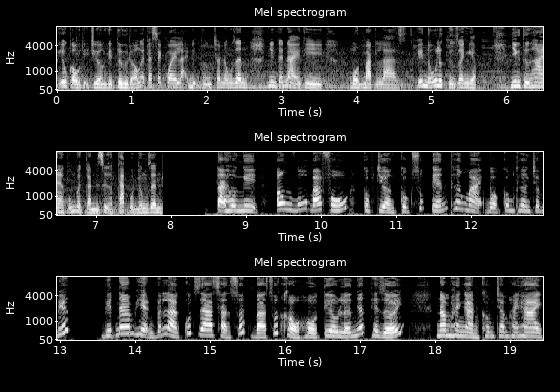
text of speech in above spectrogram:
yêu cầu thị trường thì từ đó người ta sẽ quay lại định hướng cho nông dân. Nhưng cái này thì một mặt là cái nỗ lực từ doanh nghiệp, nhưng thứ hai là cũng phải cần sự hợp tác của nông dân. Tại hội nghị, ông Vũ Bá Phú, Cục trưởng Cục Xúc tiến Thương mại Bộ Công Thương cho biết, Việt Nam hiện vẫn là quốc gia sản xuất và xuất khẩu hồ tiêu lớn nhất thế giới. Năm 2022,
